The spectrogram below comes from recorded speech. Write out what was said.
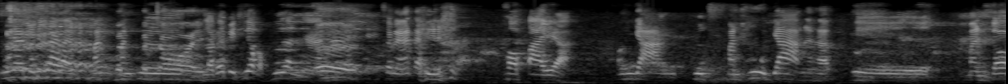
ไม่ใช่มันไม่ใช่อะไร มันมัมันนมันคือจอยเราได้ไปเที่ยวกับเพื่อนไงเออ ใช่ไหมแต่ทีนี้พอไปอะบางอย่างคือมันพูดยากนะครับคือมันก็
